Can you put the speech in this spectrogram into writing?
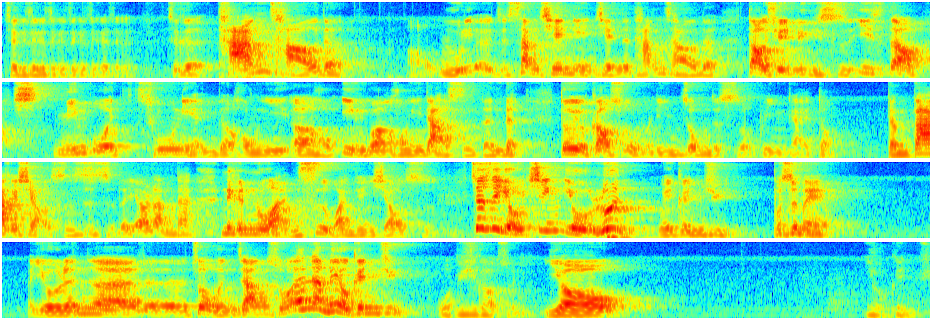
这个这个这个这个这个这个这个唐朝的哦，五六上千年前的唐朝的道宣律师，一直到民国初年的弘一呃弘印光弘一大师等等，都有告诉我们，临终的时候不应该动，等八个小时是指的要让他那个暖势完全消失，这是有经有论为根据，不是没有。有人呢做文章说，哎，那没有根据。我必须告诉你，有，有根据。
